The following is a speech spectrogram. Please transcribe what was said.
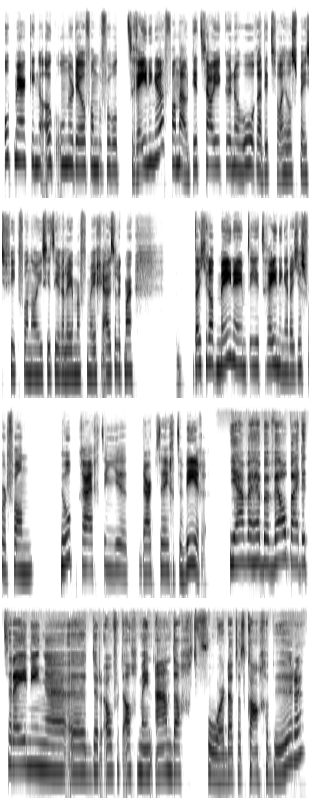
opmerkingen ook onderdeel van bijvoorbeeld trainingen? Van nou, dit zou je kunnen horen. Dit is wel heel specifiek van nou, je zit hier alleen maar vanwege je uiterlijk. Maar dat je dat meeneemt in je trainingen. Dat je een soort van hulp krijgt in je daartegen te weren. Ja, we hebben wel bij de trainingen uh, er over het algemeen aandacht voor dat het kan gebeuren.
